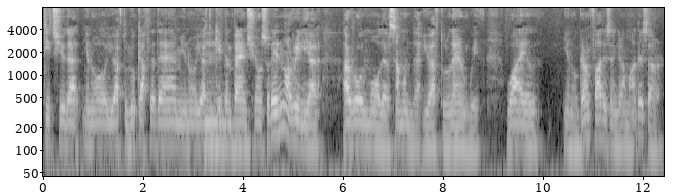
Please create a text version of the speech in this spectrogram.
teach you that you know you have to look after them you know you have to give them Mm. pension. So they're not really a, a role model someone that you have to learn with. While you know grandfathers and grandmothers are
